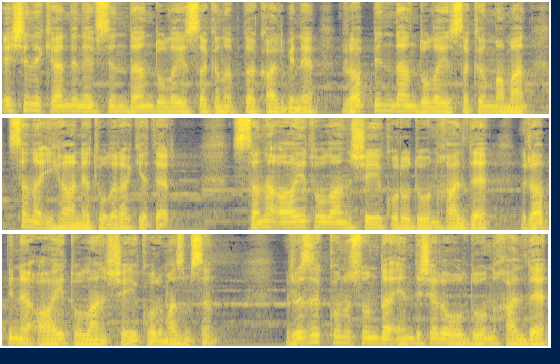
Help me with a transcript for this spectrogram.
Eşini kendi nefsinden dolayı sakınıp da kalbine Rabbinden dolayı sakınmaman sana ihanet olarak yeter. Sana ait olan şeyi koruduğun halde Rabbine ait olan şeyi korumaz mısın? Rızık konusunda endişeli olduğun halde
